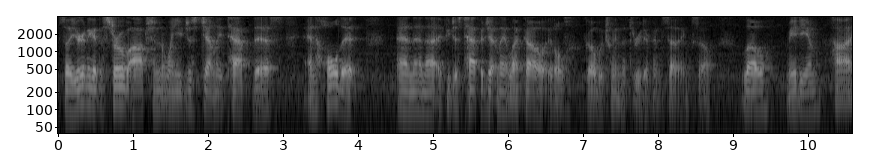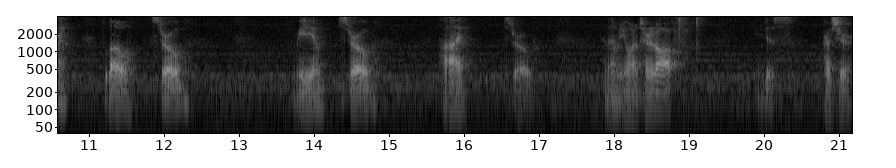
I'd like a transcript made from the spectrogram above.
So you're going to get the strobe option when you just gently tap this and hold it and then uh, if you just tap it gently and let go it'll go between the three different settings. So low, medium, high, low, strobe, medium, strobe, high, strobe. And then when you want to turn it off, you just press your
